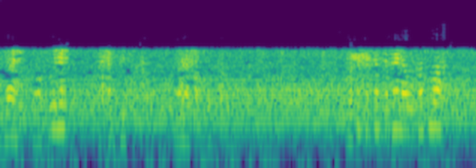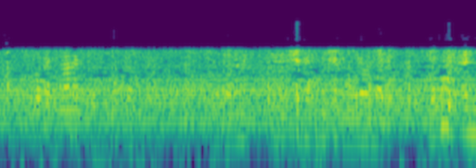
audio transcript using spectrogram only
الله ورسوله فحدث ولا وحكى كنت بينه وفتوى وقفت معنا حدث بالحكم ولا المعاداة يقول أن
